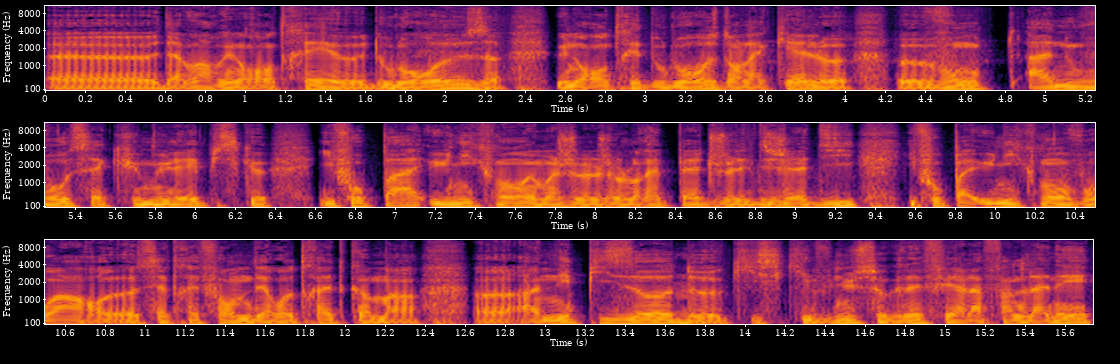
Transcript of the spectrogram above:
d'avoir une rentrée douloureuse, une rentrée douloureuse dans laquelle vont à nouveau s'accumuler, puisque il faut pas uniquement, et moi je, je le répète, je l'ai déjà dit, il faut pas uniquement voir cette réforme des retraites comme un, un épisode qui, qui est venu se greffer à la fin de l'année,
